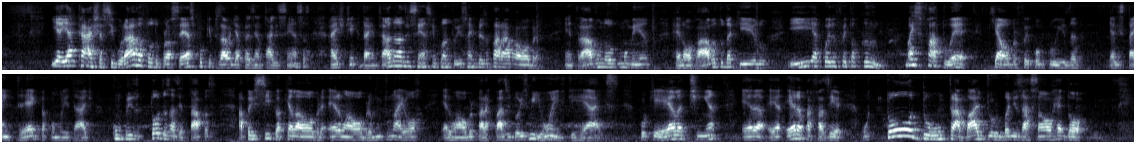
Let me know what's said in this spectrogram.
E aí a Caixa segurava todo o processo porque precisava de apresentar licenças, a gente tinha que dar entrada nas licenças, enquanto isso a empresa parava a obra. Entrava um novo momento, renovava tudo aquilo e a coisa foi tocando. Mas fato é que a obra foi concluída, ela está entregue para a comunidade, cumprido todas as etapas. A princípio aquela obra era uma obra muito maior, era uma obra para quase 2 milhões de reais, porque ela tinha era era para fazer o, todo um trabalho de urbanização ao redor.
